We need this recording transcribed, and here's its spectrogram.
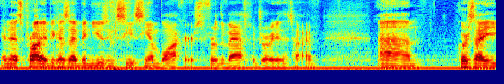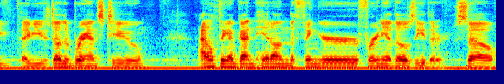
and that's probably because I've been using CCM blockers for the vast majority of the time. Um, of course, I, I've used other brands too. I don't think I've gotten hit on the finger for any of those either. So,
